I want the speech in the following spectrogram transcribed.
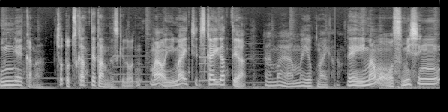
運営かな。ちょっと使ってたんですけどまあいまいち使い勝手はまああんまり良くないかな。で今も住信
